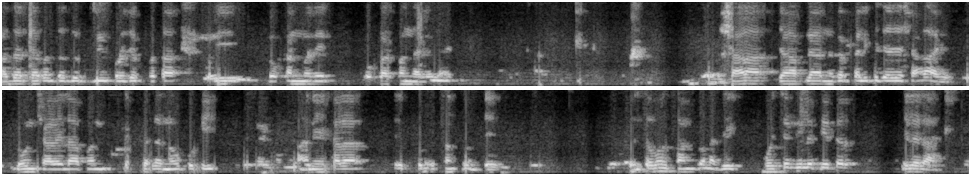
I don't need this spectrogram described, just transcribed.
आधार साहेबांचा जो ड्रीम प्रोजेक्ट होता तोही लोकांमध्ये लोकार्पण झालेला आहे. शाळा ज्या आपल्या नगरपालिकेच्या ज्या शाळा आहेत दोन शाळेला आपण एखाद्या नऊ कोटी आणि एकाला सांगतो ना ते. त्यांचं पण सांगतो ना जे वचन दिलं ते तर दिलेलं आहे.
